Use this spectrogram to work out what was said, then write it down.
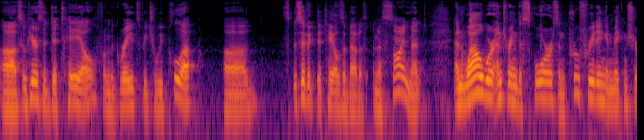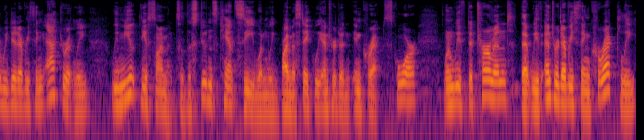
uh, so here's a detail from the grades feature. We pull up uh, specific details about a, an assignment. And while we're entering the scores and proofreading and making sure we did everything accurately, we mute the assignment so the students can't see when we, by mistake, we entered an incorrect score. When we've determined that we've entered everything correctly,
